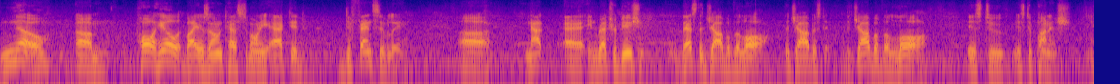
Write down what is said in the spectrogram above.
No. Um, Paul Hill, by his own testimony, acted defensively, uh, not uh, in retribution. That's the job of the law. The job is to, the job of the law is to is to punish. Yeah.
